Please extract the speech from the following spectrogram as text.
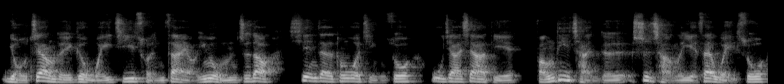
有这样的一个危机存在哦？因为我们知道现在的通货紧缩、物价下跌、房地产的市场呢也在萎缩，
